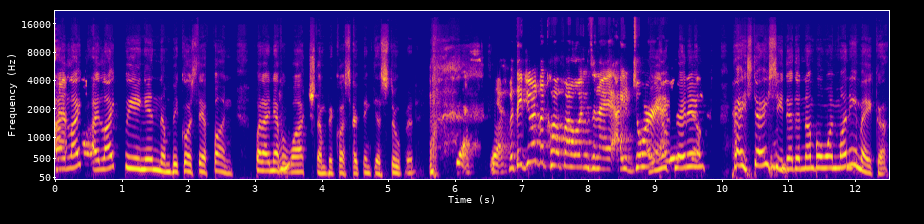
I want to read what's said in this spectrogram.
I like I like being in them because they're fun, but I never watch them because I think they're stupid. Yes, yes, but they do have the cult followings, and I, I adore Are it. I you kidding? Hey, Stacey, they're the number one money maker.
